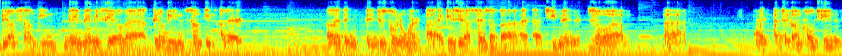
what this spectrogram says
build something. Made, made me feel uh, building something other other than, than just going to work. Uh, it gives you a sense of uh, achievement. So um, uh, I, I, took on coaching.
